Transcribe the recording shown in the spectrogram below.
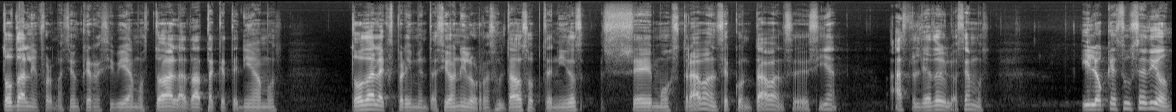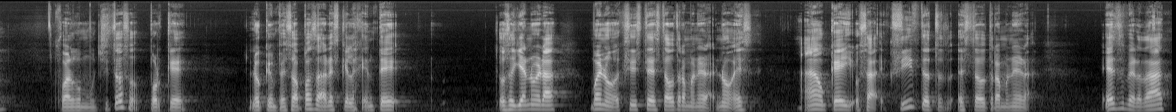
toda la información que recibíamos, toda la data que teníamos, toda la experimentación y los resultados obtenidos se mostraban, se contaban, se decían. Hasta el día de hoy lo hacemos. Y lo que sucedió fue algo muy chistoso, porque lo que empezó a pasar es que la gente, o sea, ya no era, bueno, existe esta otra manera, no, es, ah, ok, o sea, existe esta otra manera. Es verdad,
